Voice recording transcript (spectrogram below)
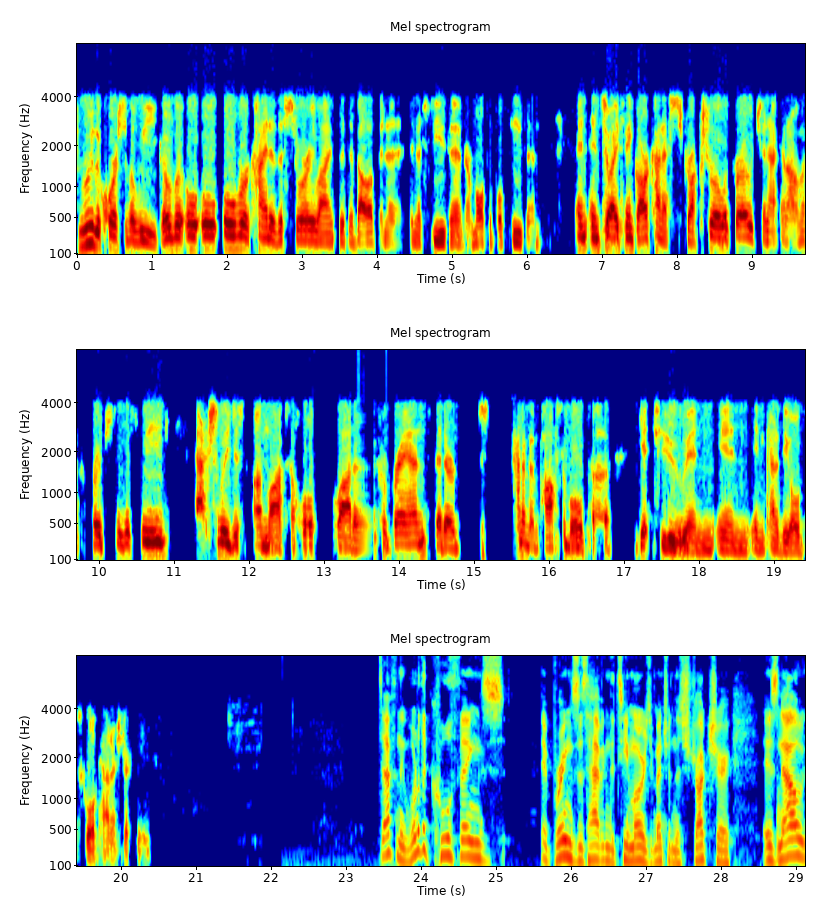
through the course of a league over over, over kind of the storylines that develop in a in a season or multiple seasons. And and so I think our kind of structural approach and economic approach to this league actually just unlocks a whole lot of for brands that are just kind of impossible to get to in in in kind of the old school Counter Strike leagues. Definitely. One of the cool things it brings is having the team owners. You mentioned the structure is now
